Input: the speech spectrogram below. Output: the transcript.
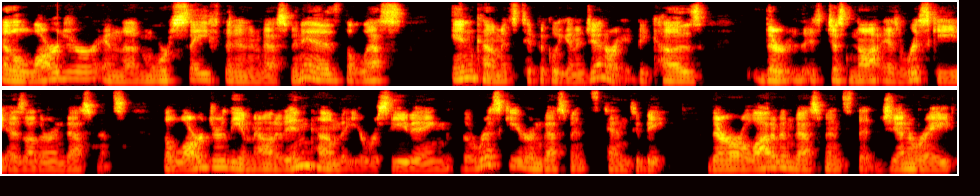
Now, the larger and the more safe that an investment is, the less income it's typically going to generate because there it's just not as risky as other investments. The larger the amount of income that you're receiving, the riskier investments tend to be there are a lot of investments that generate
